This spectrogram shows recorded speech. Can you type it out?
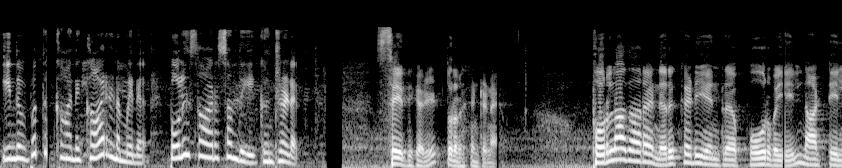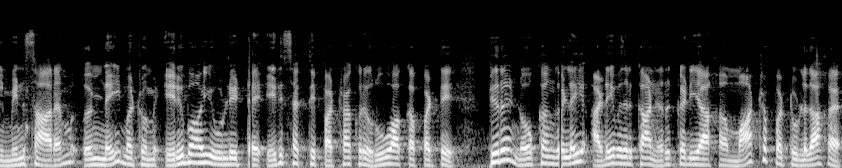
இந்த விபத்துக்கான காரணம் என போலீசார் சந்தேகிக்கின்றனர். செய்திகள் தொடர்கின்றன. பொருளாதார நெருக்கடி என்ற போர்வையில் நாட்டில் மின்சாரம் எண்ணெய் மற்றும் எரிவாயு உள்ளிட்ட எரிசக்தி பற்றாக்குறை உருவாக்கப்பட்டு பிற நோக்கங்களை அடைவதற்கான நெருக்கடியாக மாற்றப்பட்டுள்ளதாக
